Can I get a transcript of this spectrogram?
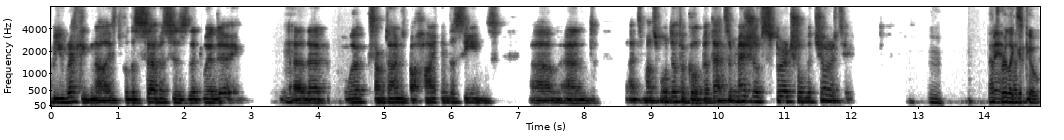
be recognized for the services that we're doing, mm-hmm. uh, that work sometimes behind the scenes. Um, and that's much more difficult, but that's a measure of spiritual maturity. Mm. That's Man, really that's good. good.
